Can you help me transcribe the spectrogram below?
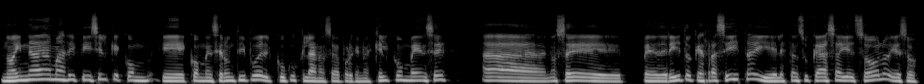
no hay nada más difícil que, con- que convencer a un tipo del Ku Klux o sea, porque no es que él convence a, no sé, Pedrito que es racista y él está en su casa y él solo y eso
